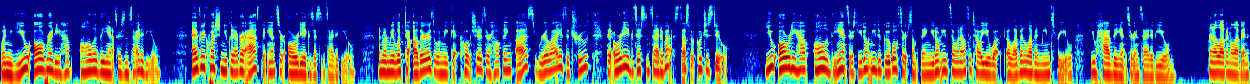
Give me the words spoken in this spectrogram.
when you already have all of the answers inside of you. Every question you could ever ask, the answer already exists inside of you. And when we look to others, when we get coaches, they're helping us realize the truth that already exists inside of us. That's what coaches do. You already have all of the answers. You don't need to Google search something. You don't need someone else to tell you what 1111 means for you. You have the answer inside of you. And 1111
